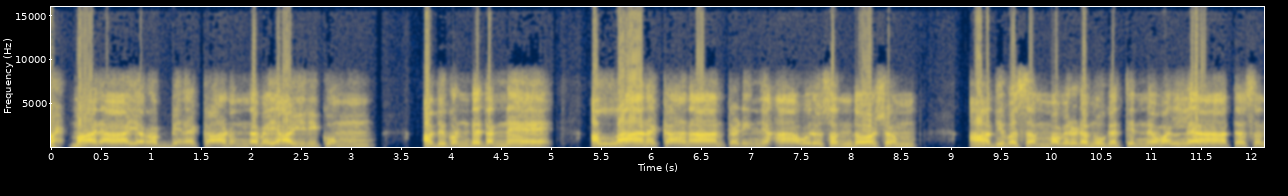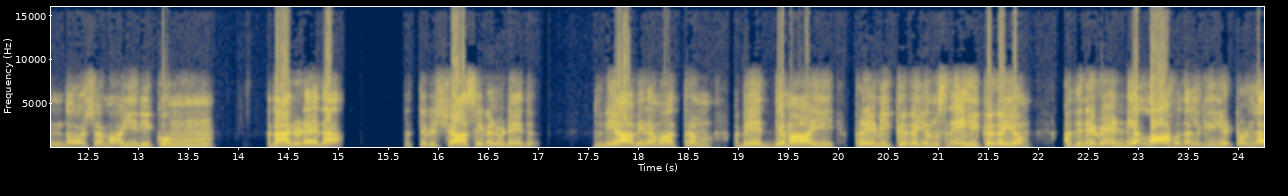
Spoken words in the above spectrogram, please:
റഹ്മാനായ റബ്ബിനെ കാണുന്നവയായിരിക്കും. അതുകൊണ്ട് തന്നെ അള്ളാനെ കാണാൻ കഴിഞ്ഞ ആ ഒരു സന്തോഷം ആ ദിവസം അവരുടെ മുഖത്തിന് വല്ലാത്ത സന്തോഷമായിരിക്കും. അതാരുടേതാ? സത്യവിശ്വാസികളുടേത്. ദുനിയാവിനെ മാത്രം അഭേദ്യമായി പ്രേമിക്കുകയും സ്നേഹിക്കുകയും അതിനു വേണ്ടി അള്ളാഹു നൽകിയിട്ടുള്ള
